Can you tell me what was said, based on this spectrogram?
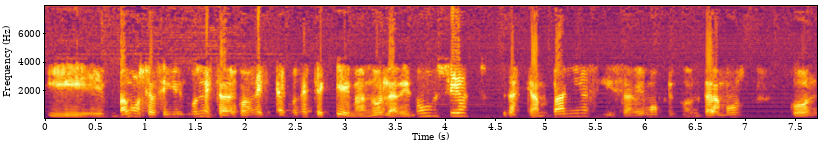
y vamos a seguir con esta, con esta, con este esquema, ¿no? La denuncia, las campañas y sabemos que contamos con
